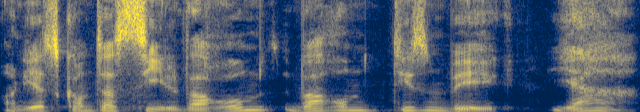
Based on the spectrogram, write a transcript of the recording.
Und jetzt kommt das Ziel. Warum, warum diesen Weg? Ja,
